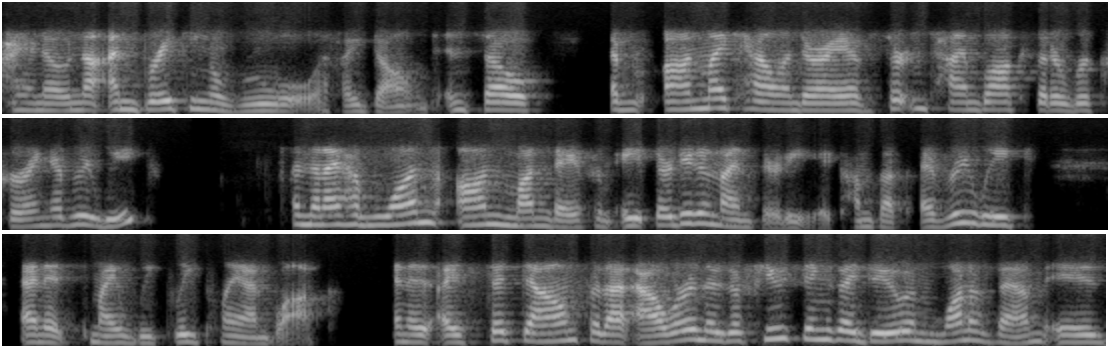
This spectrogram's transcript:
I don't know, not I'm breaking a rule if I don't. And so on my calendar, I have certain time blocks that are recurring every week. And then I have one on Monday from 8:30 to 9:30. It comes up every week and it's my weekly plan block. And I sit down for that hour and there's a few things I do and one of them is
